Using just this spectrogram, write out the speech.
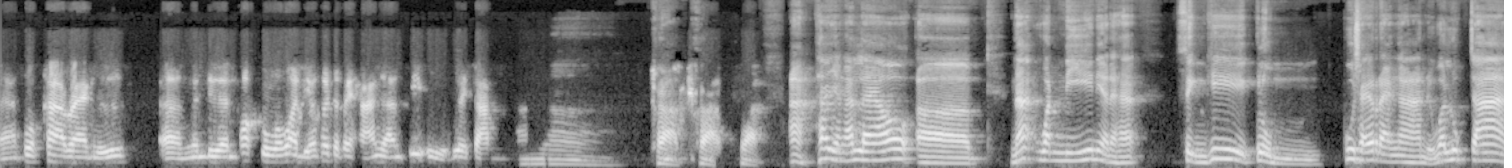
นะพวกค่าแรงหรือเองินเดือนเพราะกลัวว่าเดี๋ยวก็จะไปหาเงานที่อื่นด้วยซ้ำครับครับครับอะถ้าอย่างนั้นแล้วเอ่อณวันนี้เนี่ยนะฮะสิ่งที่กลุ่มผู้ใช้แรงงานหรือว่าลูกจ้าง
